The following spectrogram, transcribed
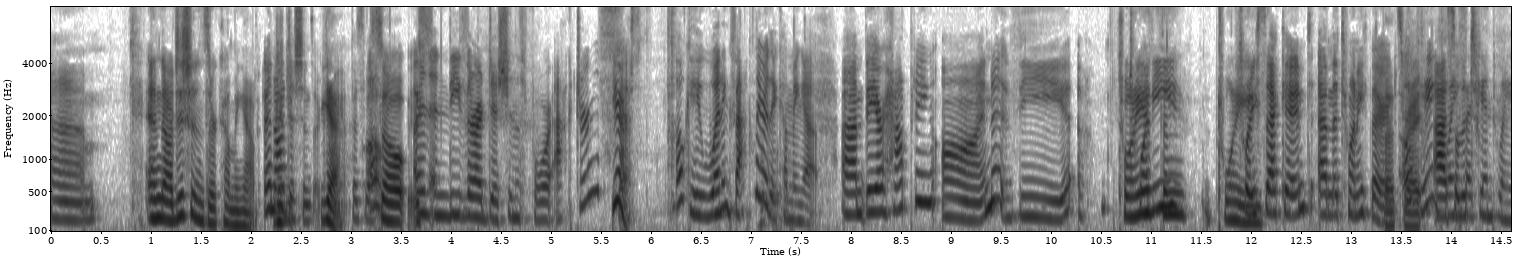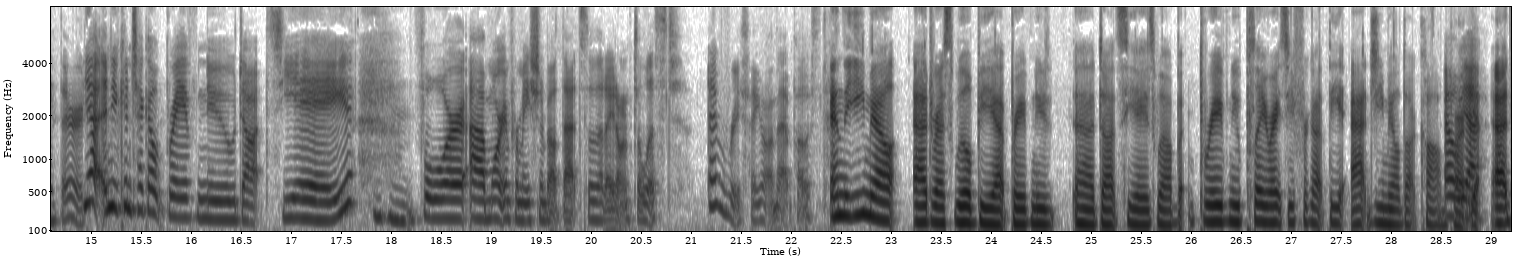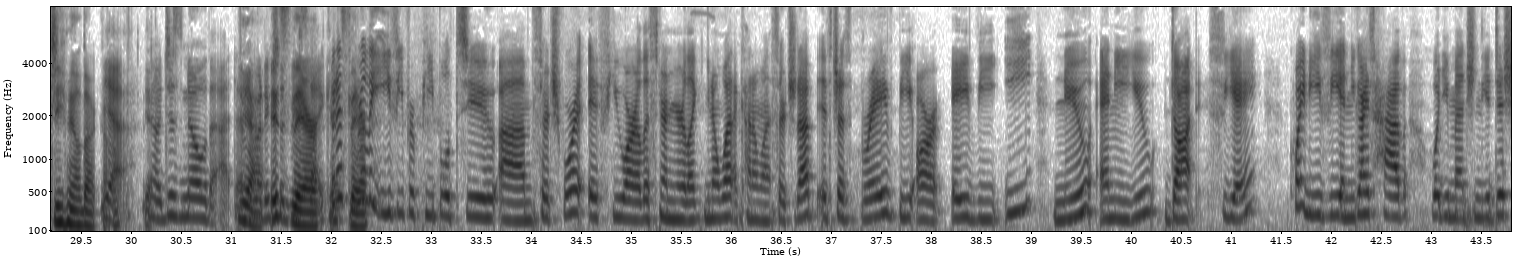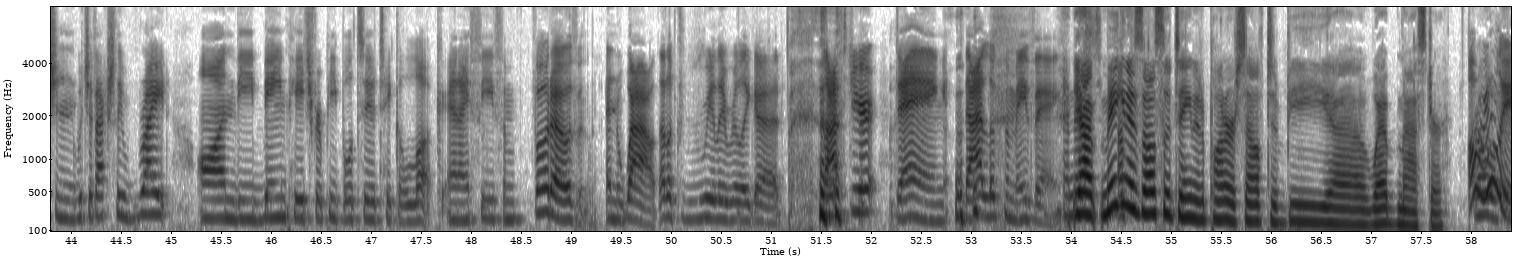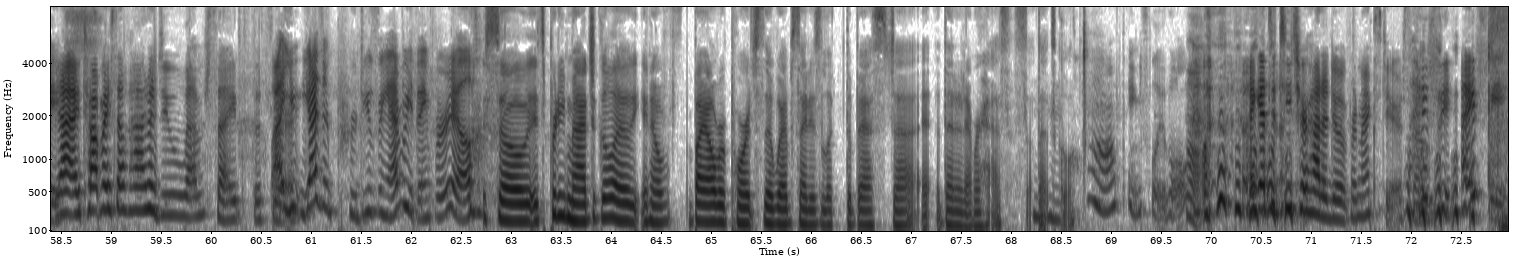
Um, And auditions are coming up. and Did- auditions are coming yeah. up as well. So and, and these are auditions for actors? Yes. Okay, when exactly are they coming up? Um, they are happening on the twentieth 20 and twenty. 22nd and the 23rd. That's right. Okay, Uh, so the 22nd, 23rd. Yeah, and you can check out bravenew.ca Mm-hmm. for uh, more information about that so that I don't have to list everything on that post. And the email address will be at bravenew.ca as well. But Brave New Play Rites, you forgot the at gmail.com Oh, part. yeah. At gmail.com. Yeah, no, just know that. Yeah, it's should be there. psyched. But It's it's there. really easy for people to um, search for it. If you are a listener and you're like, you know what, I kind of want to search it up. It's just brave, B R A V E, new, N E U dot C A. Quite easy. And you guys have what you mentioned, the edition, which is actually right on the main page for people to take a look. And I see some photos, and, and wow, that looks really, really good. Last year, dang, that looks amazing. And Yeah, there's Megan has also taken it upon herself to be a webmaster. Oh, really? Yeah, I taught myself how to do websites this Wow, year. you, you guys are producing everything for real. So it's pretty magical. Uh, you know, by all reports, the website has looked the best uh, that it ever has. So that's Mm-hmm. cool. Aw, thanks, Liesl. I get to teach her how to do it for next year. So. I see. I see.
